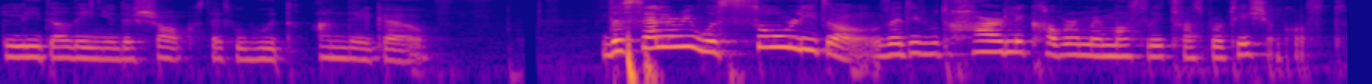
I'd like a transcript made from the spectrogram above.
Little they knew the shock that we would undergo. The salary was so little that it would hardly cover my monthly transportation cost.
